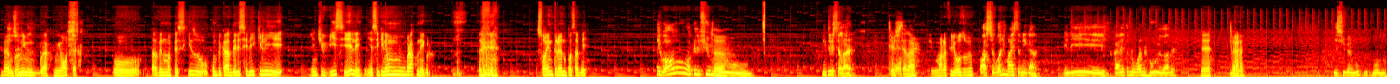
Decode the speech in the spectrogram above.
É, Então, falando seria- em buraco minhoca, o, tava vendo uma pesquisa, o complicado dele seria que ele. A gente visse ele, ia ser que nem um buraco negro. Só entrando pra saber. É igual aquele filme Tá. do Interstellar. Interestelar? Filme maravilhoso, viu? Nossa, eu gosto demais também, cara. Ele. O cara entra no wormhole lá, né? É, cara, Esse filme é muito, muito bom. Né?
